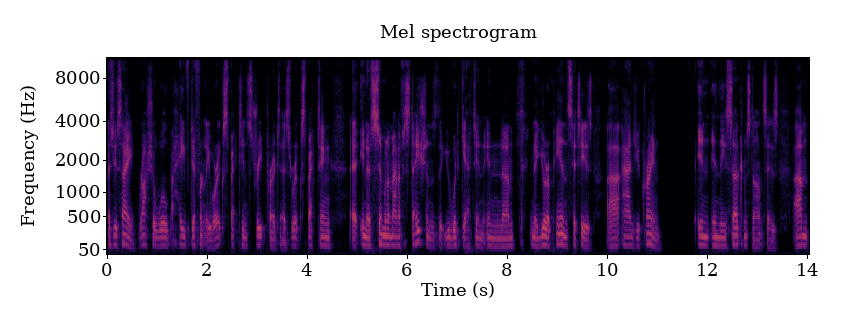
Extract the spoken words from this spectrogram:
as you say, Russia will behave differently. We're expecting street protests. We're expecting, uh, you know, similar manifestations that you would get in in um, you know European cities uh, and Ukraine in in these circumstances. Um,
